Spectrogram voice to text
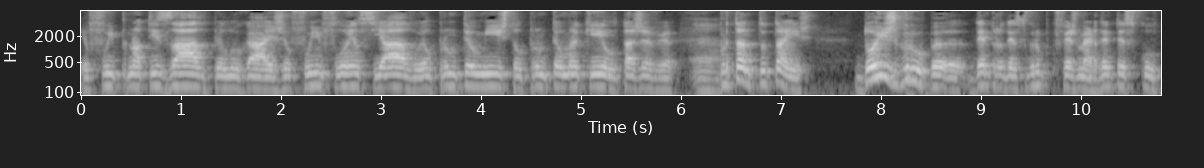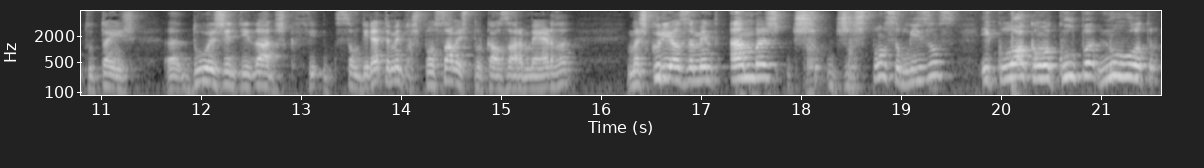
eu fui hipnotizado pelo gajo, eu fui influenciado, ele prometeu-me isto, ele prometeu-me aquilo, estás a ver? Portanto, tu tens dois grupos, eh, dentro desse grupo que fez merda, dentro desse culto, tu tens eh, duas entidades que, que são diretamente responsáveis por causar merda, mas curiosamente ambas des- desresponsabilizam-se e colocam a culpa no outro.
